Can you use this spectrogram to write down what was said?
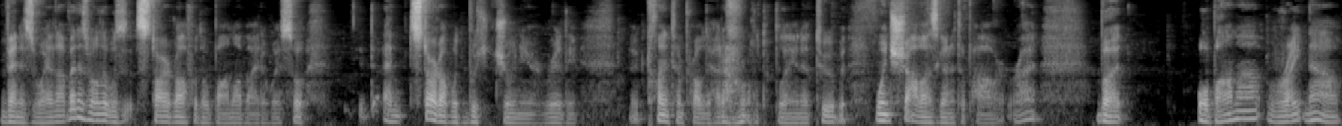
Venezuela. Venezuela was started off with obama by the way. So and start off with bush jr really. Clinton probably had a role to play in it too but when chavez got into power right? But obama right now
